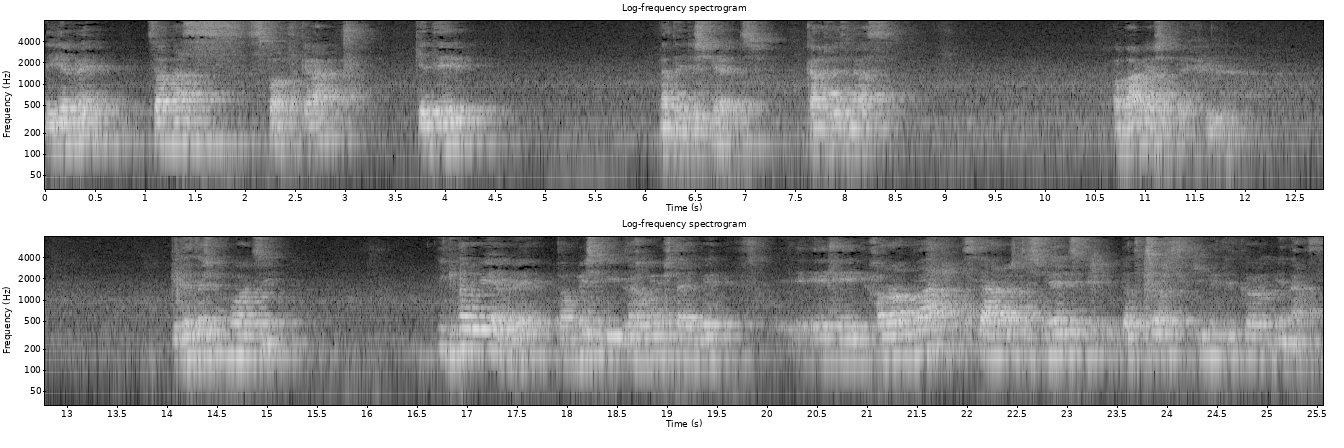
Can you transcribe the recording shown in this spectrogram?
Nie wiemy, co nas spotka, kiedy nadejdzie śmierć. Każdy z nas obawia się tej chwili. Kiedy jesteśmy młodzi, ignorujemy tą myśl i zachowujemy się tak jakby yy, choroba, starość czy śmierć dotyczyła wszystkich tylko nie nas.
